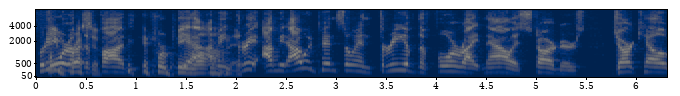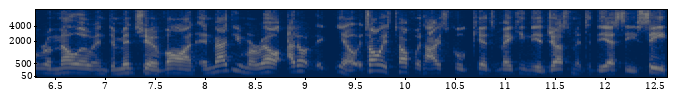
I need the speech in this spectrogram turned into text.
Pretty four of the five, if we're being yeah, I mean three. I mean, I would pencil in three of the four right now as starters: Jarkel, Romello, and Dimencio Vaughn. And Matthew Murrell. I don't, you know, it's always tough with high school kids making the adjustment to the SEC,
